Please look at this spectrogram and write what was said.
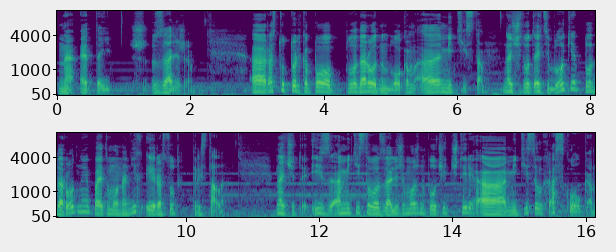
на этой залеже. Э, растут только по плодородным блокам аметиста. Значит, вот эти блоки плодородные, поэтому на них и растут кристаллы. Значит, из аметистового залежа можно получить 4 аметистовых осколка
